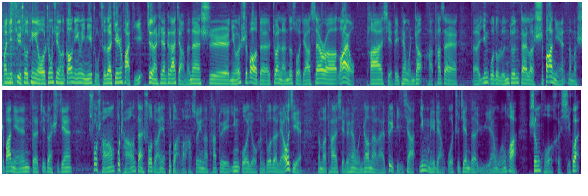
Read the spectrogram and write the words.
欢迎继续收听由钟迅和高宁为你主持的今日话题。这段时间跟大家讲的呢是《纽约时报》的专栏的作家 Sarah Lyle 他写的一篇文章啊。他在呃英国的伦敦待了十八年，那么十八年的这段时间说长不长，但说短也不短了哈。所以呢，他对英国有很多的了解。那么他写了一篇文章呢，来对比一下英美两国之间的语言、文化、生活和习惯。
